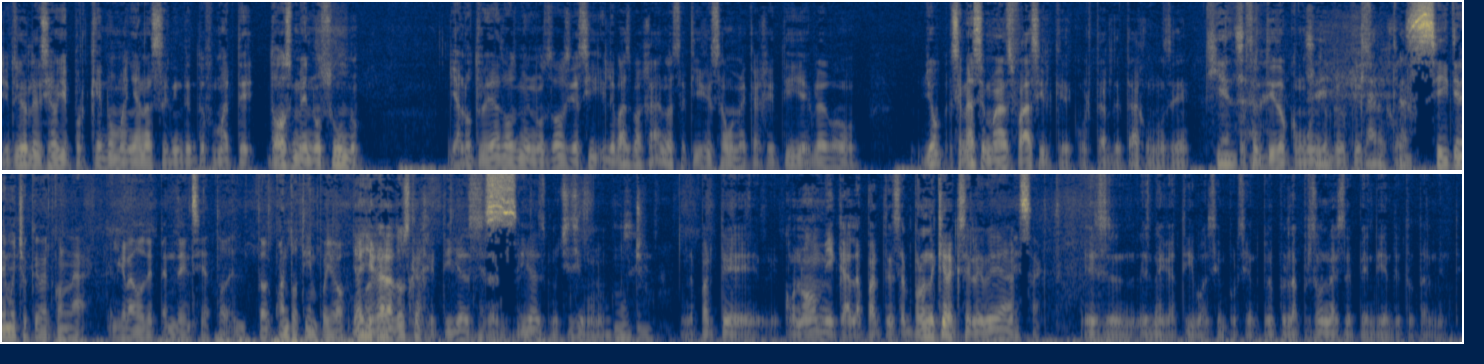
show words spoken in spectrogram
Y yo le decía, oye, ¿por qué no mañana se intento fumarte dos menos uno? Y al otro día dos menos dos y así, y le vas bajando hasta que llegues a una cajetilla y luego yo se me hace más fácil que cortar de tajo, no sé. ¿Quién Por sabe? sentido común, Sí, yo creo que es claro, mejor. claro. Sí, tiene mucho que ver con la, el grado de dependencia, todo el- todo- cuánto tiempo yo... Ya llegar a dos cajetillas Es- al día es muchísimo, ¿no? Mucho. La parte económica, la parte de salud, por donde quiera que se le vea, Exacto. es, es negativo al 100%, pero, pero la persona es dependiente totalmente.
